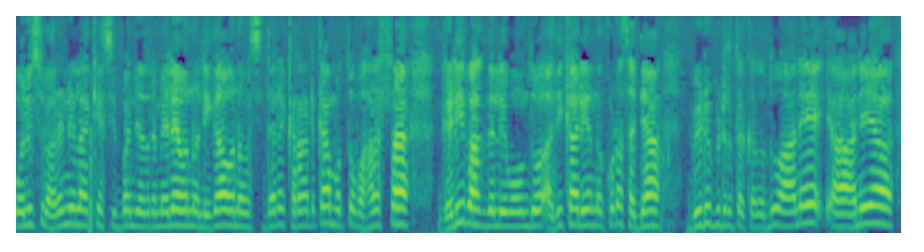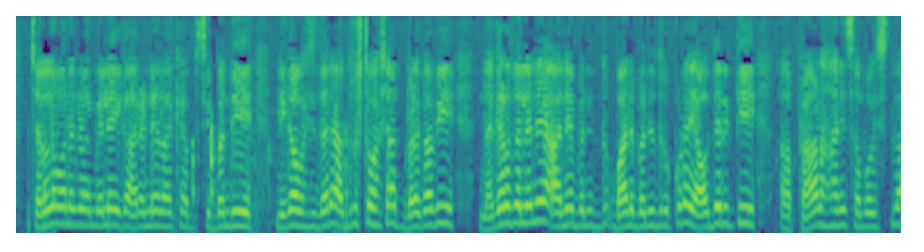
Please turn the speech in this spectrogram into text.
ಪೊಲೀಸರು ಅರಣ್ಯ ಇಲಾಖೆ ಸಿಬ್ಬಂದಿ ಅದರ ಮೇಲೆ ಒಂದು ನಿಗಾವನ್ನು ವಹಿಸಿದ್ದಾರೆ. ಕರ್ನಾಟಕ ಮತ್ತು ಮಹಾರಾಷ್ಟ್ರ ಗಡಿ ಭಾಗದಲ್ಲಿ ಒಂದು ಅಧಿಕಾರಿಯನ್ನು ಕೂಡ ಸದ್ಯ ಬೀಡು ಬಿಟ್ಟಿರತಕ್ಕಂಥದ್ದು. ಆನೆ, ಆನೆಯ ಚಲನವಲನಗಳ ಮೇಲೆ ಈಗ ಅರಣ್ಯ ಇಲಾಖೆ ಸಿಬ್ಬಂದಿ ನಿಗಾ ವಹಿಸಿದ್ದಾರೆ. ಅದೃಷ್ಟವಶಾತ್ ಬೆಳಗಾವಿ ನಗರದಲ್ಲೇನೆ ಆನೆ ಬಂದಿದ್ದು, ಬಾನೆ ಬಂದಿದ್ರು ಕೂಡ ಯಾವುದೇ ರೀತಿ ಪ್ರಾಣಹಾನಿ ಸಂಭವಿಸಿಲ್ಲ.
